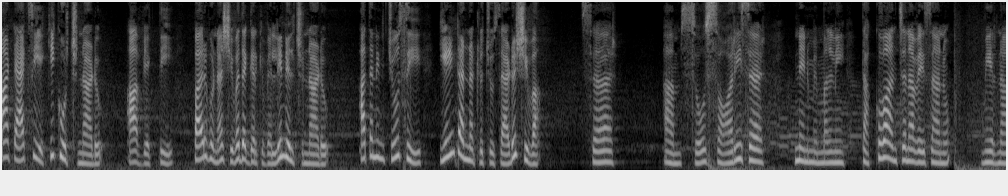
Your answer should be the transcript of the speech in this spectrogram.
ఆ టాక్సీ ఎక్కి కూర్చున్నాడు. ఆ వ్యక్తి పరుగున శివ దగ్గరికి వెళ్ళి నిల్చున్నాడు. అతనిని చూసి ఏంటన్నట్లు చూశాడు Shiva. Sir I'm so sorry sir. నేను మిమ్మల్ని తక్కువ అంచనా వేశాను. మీరు నా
